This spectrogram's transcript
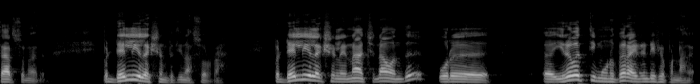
சார் சொன்னார். இப்போ டெல்லி எலெக்ஷன் பற்றி நான் சொல்கிறேன் இப்போ டெல்லி எலெக்ஷனில் என்ன ஆச்சுன்னா வந்து ஒரு இருபத்தி மூணு பேர் ஐடென்டிஃபை பண்ணாங்க.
